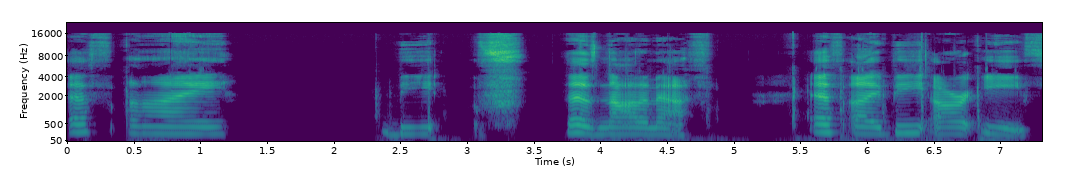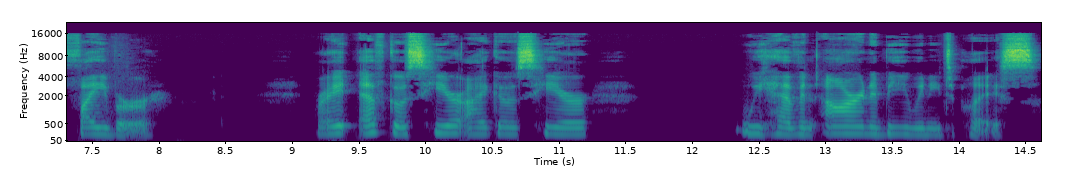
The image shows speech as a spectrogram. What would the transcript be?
F I B. That is not an F. F I B R E, fiber. Right? F goes here, I goes here. We have an R and a B we need to place.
